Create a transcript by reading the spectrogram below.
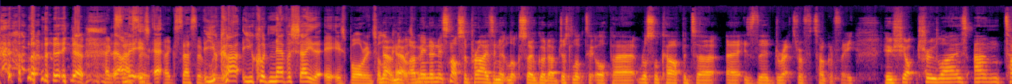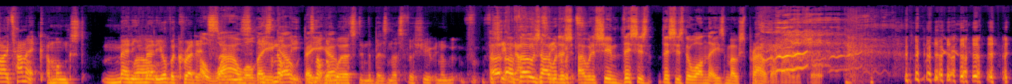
you know. I mean, it's, Excessive, uh, excessively. You can't. You could never say that it is boring to No, look no. at. this I mean, movie. and it's not surprising it looks so good. I've just looked it up. Uh, Russell Carpenter uh, is the director of photography who shot True Lies and Titanic, amongst many, Well- many other credits. Oh, So wow. he's, Well, there he's you not, go. He's There you not the worst in the business for shooting. For Uh, shooting of those, I would as- I would assume this is this is the one that he's most proud of. I would have thought.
